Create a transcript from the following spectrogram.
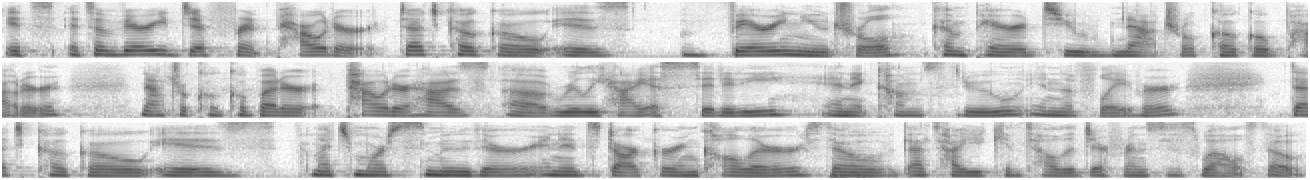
It's it's a very different powder. Dutch cocoa is very neutral compared to natural cocoa powder. Natural cocoa butter powder has a really high acidity and it comes through in the flavor. Dutch cocoa is much more smoother and it's darker in color, so mm-hmm. that's how you can tell the difference as well. So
